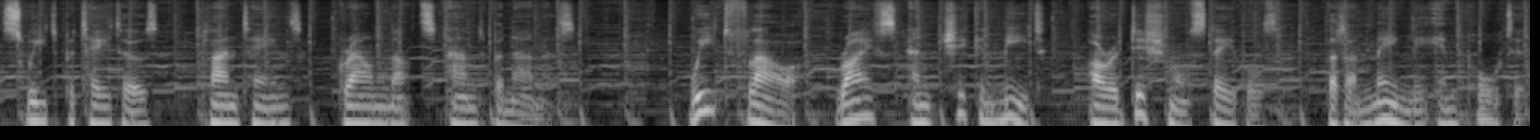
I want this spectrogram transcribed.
sweet potatoes, plantains, groundnuts and bananas. Wheat flour, rice and chicken meat are additional staples that are mainly imported.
